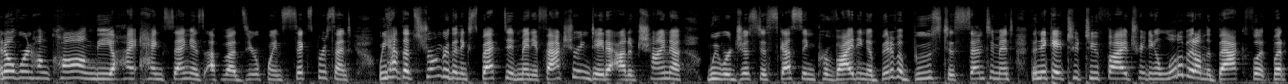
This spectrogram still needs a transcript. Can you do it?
And over in Hong Kong, the Hang Seng is up about 0.6 percent. We had that stronger than expected manufacturing data out of China. We were just discussing providing a bit of a boost to sentiment. The Nikkei 225 trading a little bit on the back foot, but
